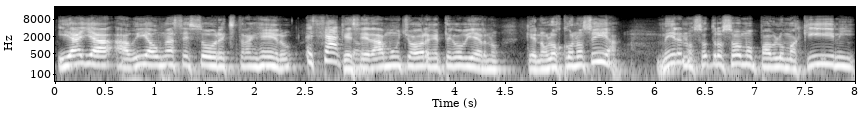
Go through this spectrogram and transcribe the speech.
Y allá había un asesor extranjero que se da mucho ahora en este gobierno que no los conocía. Mire, nosotros somos Pablo Maquini,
